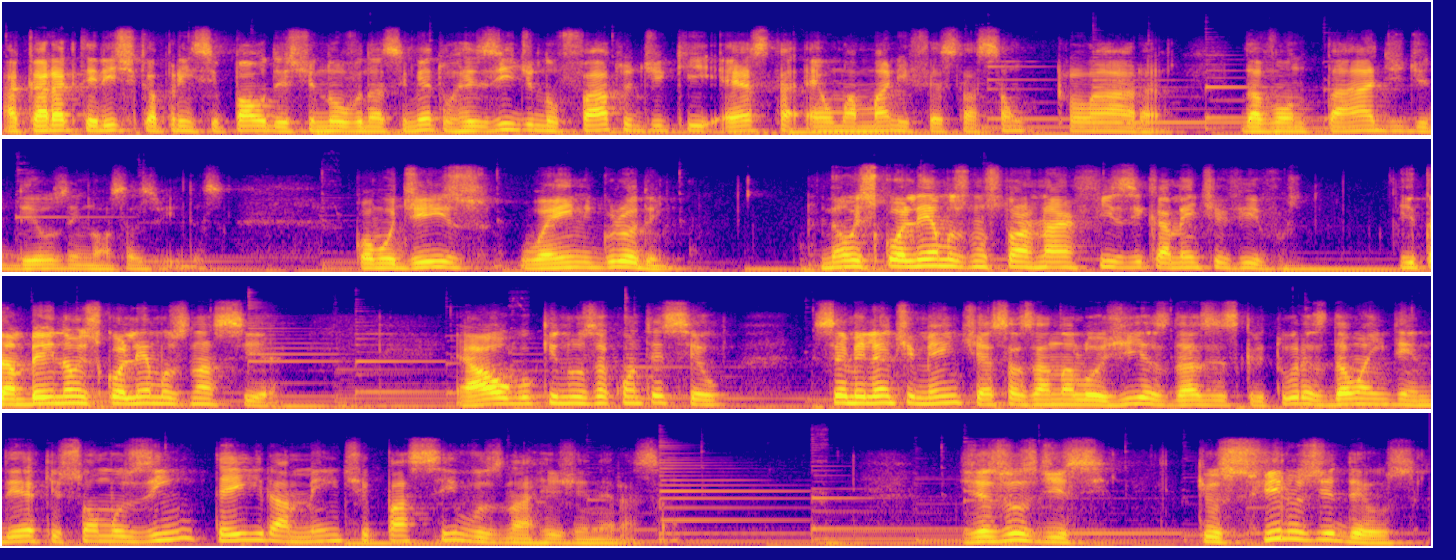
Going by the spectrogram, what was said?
A característica principal deste novo nascimento reside no fato de que esta é uma manifestação clara da vontade de Deus em nossas vidas. Como diz Wayne Grudem, não escolhemos nos tornar fisicamente vivos e também não escolhemos nascer. É algo que nos aconteceu. Semelhantemente, essas analogias das Escrituras dão a entender que somos inteiramente passivos na regeneração. Jesus disse que os filhos de Deus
